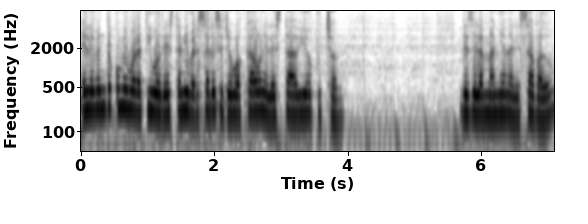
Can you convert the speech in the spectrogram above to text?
El evento conmemorativo de este aniversario se llevó a cabo en el estadio Puchón. Desde la mañana del sábado,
